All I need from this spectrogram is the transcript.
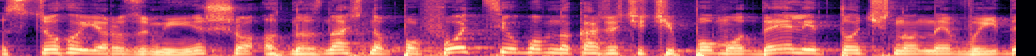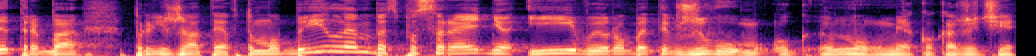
з цього я розумію, що однозначно по фотці, умовно кажучи, чи по моделі точно не вийде. Треба приїжджати автомобілем безпосередньо, і ви робите вживу, ну м'яко кажучи,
